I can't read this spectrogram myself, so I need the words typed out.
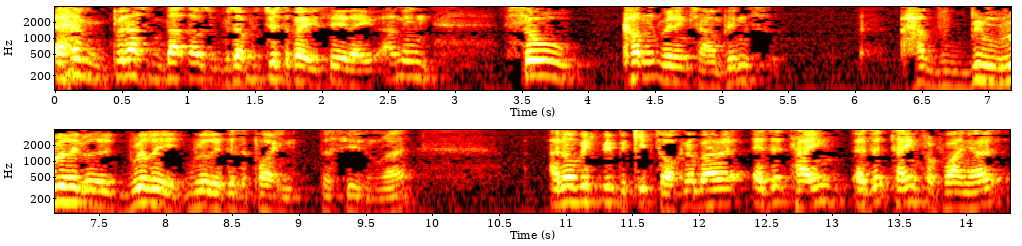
Um, but that's that, that was what I was just about to say. Like, I mean, so current reigning champions have been really, really, really, really disappointing this season, right? I know we, keep talking about it. Is it time? Is it time for Hwang out?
